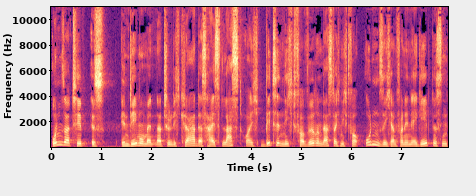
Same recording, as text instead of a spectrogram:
Unser Tipp ist in dem Moment natürlich klar. Das heißt, lasst euch bitte nicht verwirren, lasst euch nicht verunsichern von den Ergebnissen,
